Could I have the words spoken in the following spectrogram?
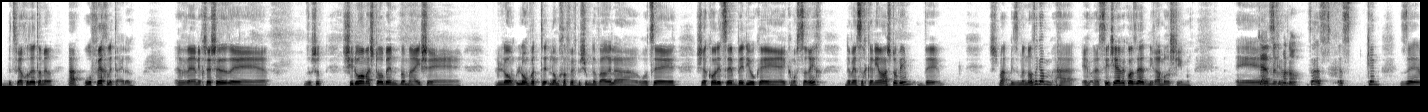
בצפייה חוזרת אתה אומר, אה הוא הופך לטיילר. ואני חושב שזה זה פשוט שילוב ממש טוב בין במאי שלא לא, מבט... לא מחפף בשום דבר אלא רוצה שהכל יצא בדיוק אה, כמו שצריך לבין שחקנים ממש טובים ו... שמע בזמנו זה גם ה-CGI וכל זה נראה מרשים. אה, כן אז בזמנו זה, אז, אז כן זה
